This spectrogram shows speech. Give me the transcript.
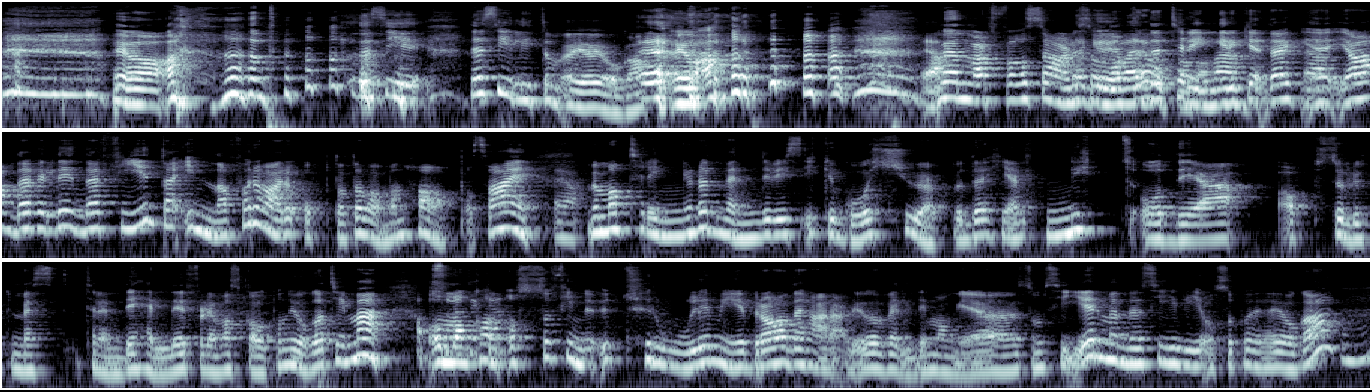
ja. Det sier, det sier litt om øy og yoga. Ja. Men i hvert fall så er det, Det er sånn at det trenger ikke det er, Ja. det er veldig Det er fint. Det er innafor å være opptatt av hva man har på seg. Men man trenger nødvendigvis ikke gå og kjøpe det helt nytt, og det absolutt mest trendy heller fordi man skal på en yogatime. Og man kan ikke. også finne utrolig mye bra. Det her er det jo veldig mange som sier, men det sier vi også på Øya Yoga. Mhm.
